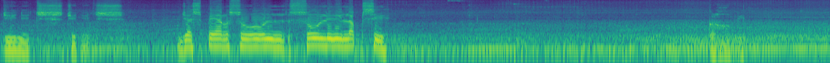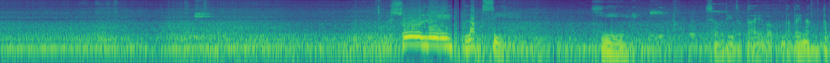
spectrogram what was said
Ginage, Ginage. Jasper Sol Solilapsi. Grabe. Soli Lapsi. Yeah. So dito tayo papunta tayo ng tap.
